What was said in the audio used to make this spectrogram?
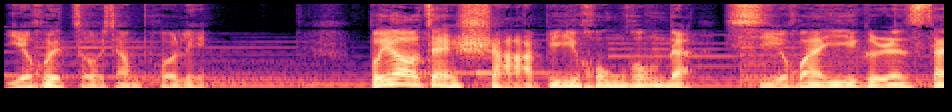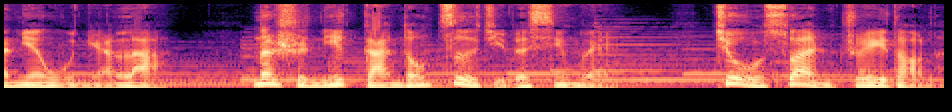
也会走向破裂。不要再傻逼哄哄的喜欢一个人三年五年了，那是你感动自己的行为。就算追到了。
